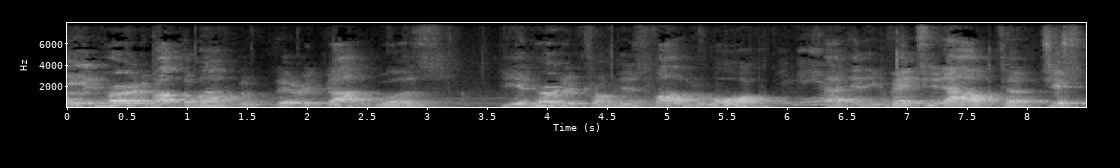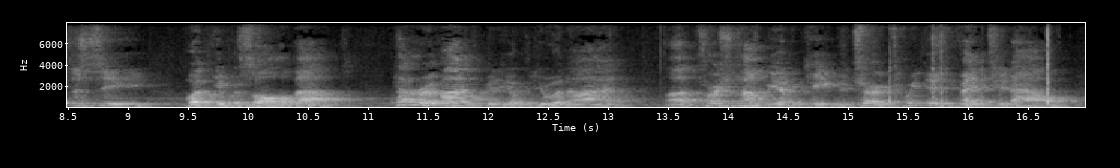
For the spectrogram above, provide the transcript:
he had heard about the mountain of God was. He had heard it from his father-in-law. Uh, and he ventured out uh, just to see what it was all about. Kind of reminds me of you and I. Uh, first time we ever came to church, we just ventured out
